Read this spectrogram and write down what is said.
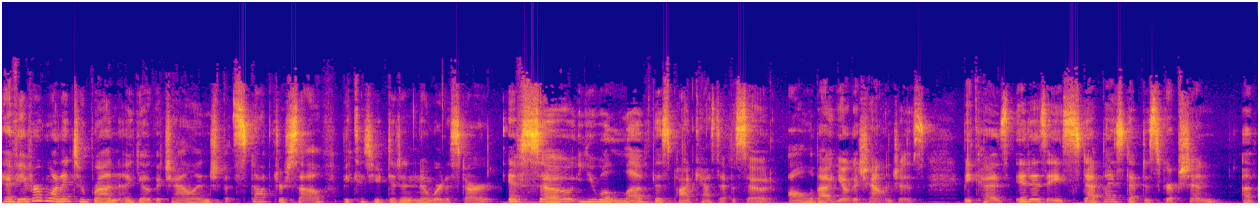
Have you ever wanted to run a yoga challenge but stopped yourself because you didn't know where to start? If so, you will love this podcast episode all about yoga challenges because it is a step by step description of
